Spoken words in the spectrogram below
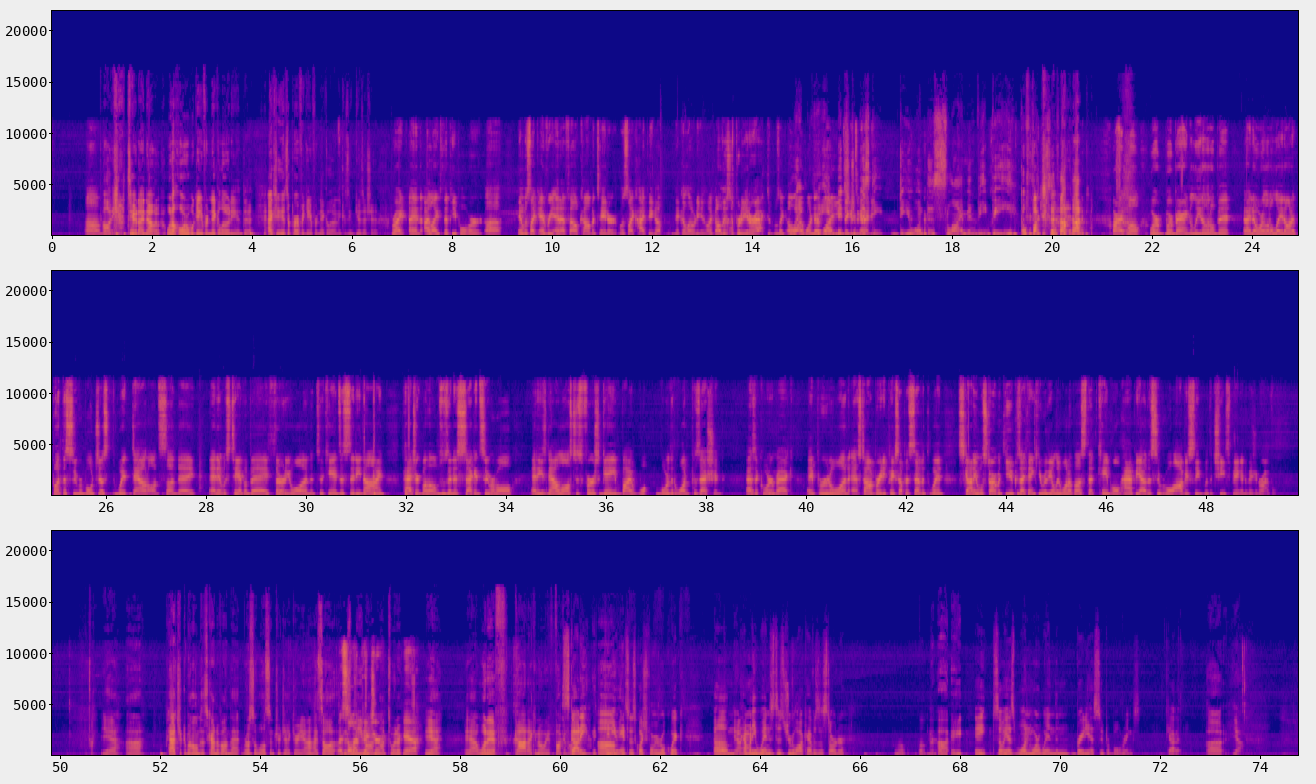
Um, Oh, dude, I know. What a horrible game for Nickelodeon to. Actually, it's a perfect game for Nickelodeon because who gives a shit? Right, and I liked that people were. Uh, it was like every NFL commentator was like hyping up Nickelodeon, like, "Oh, this is pretty interactive." It was like, "Oh, I wonder hey, why you Mitch think it's a good idea." Trubisky, Do you want this slime MVP? Go fuck yourself, kid. All right, well, we're we're bearing the lead a little bit, and I know we're a little late on it, but the Super Bowl just went down on Sunday, and it was Tampa Bay 31 to Kansas City 9. Patrick Mahomes was in his second Super Bowl, and he's now lost his first game by one, more than one possession as a quarterback. A brutal one as Tom Brady picks up his seventh win. Scotty, we'll start with you because I think you were the only one of us that came home happy out of the Super Bowl, obviously with the Chiefs being a division rival. Yeah. Uh, Patrick Mahomes is kind of on that Russell Wilson trajectory, huh? I saw I this saw that meme picture on, on Twitter. Yeah. Yeah. Yeah, what if? God, I can only fucking Scotty, hope. can you Um, answer this question for me real quick? Um, Yeah. How many wins does Drew Lock have as a starter? Oh. Uh, eight. Eight. So he has one more win than Brady has Super Bowl rings. Got it. Uh, yeah,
